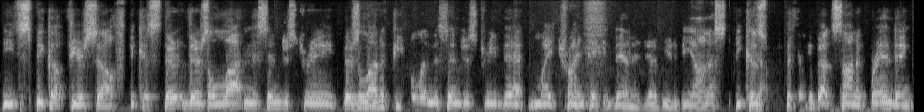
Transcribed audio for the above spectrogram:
You need to speak up for yourself because there, there's a lot in this industry. There's mm-hmm. a lot of people in this industry that might try and take advantage of you, to be honest. Because yeah. the thing about sonic branding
